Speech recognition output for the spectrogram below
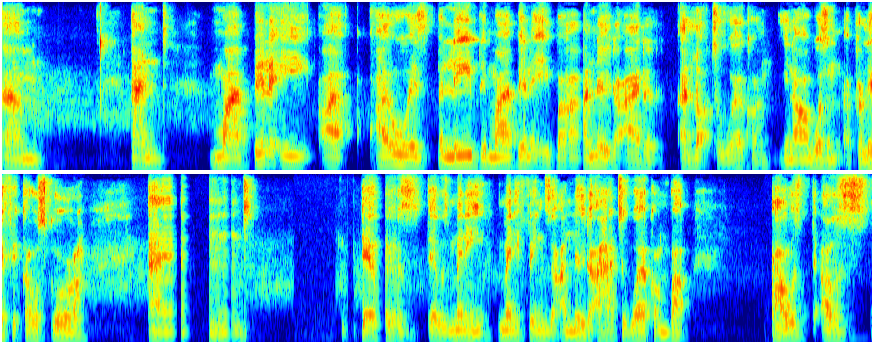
um, and my ability, I I always believed in my ability, but I knew that I had a, a lot to work on. You know, I wasn't a prolific goal scorer, and there was there was many many things that I knew that I had to work on. But I was I was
